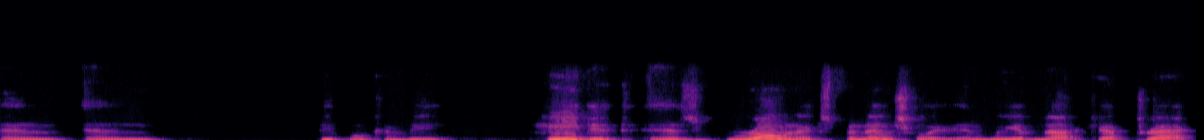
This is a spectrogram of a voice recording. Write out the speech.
and and people can be hated has grown exponentially and we have not kept track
